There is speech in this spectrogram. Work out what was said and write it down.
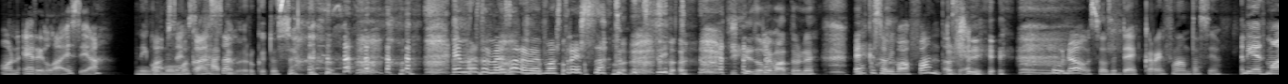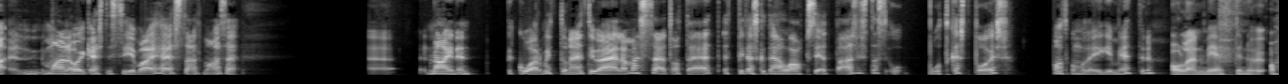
on erilaisia Niin kuin muun muassa kanssa. häkämyrkytys. en mä sitä sanonut, että mä stressaantunut niin se oli vaan tämmönen... Ehkä se oli vaan fantasia. niin. Who knows? Se on se dekkari fantasia. Niin, että mä, mä oon oikeasti siinä vaiheessa, että mä oon se äh, nainen kuormittuneen työelämässä ja toteaa, että, että pitäisikö tehdä lapsi, että pääsisi putkesta pois. Oletko muuten ikinä miettinyt? Olen miettinyt. Oh,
